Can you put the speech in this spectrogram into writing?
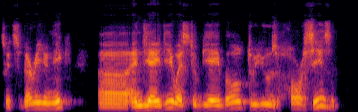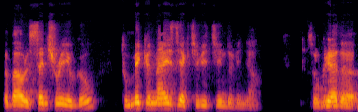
So it's very unique. Uh, and the idea was to be able to use horses about a century ago to mechanize the activity in the vineyard. So we had a.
